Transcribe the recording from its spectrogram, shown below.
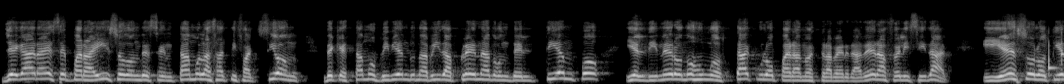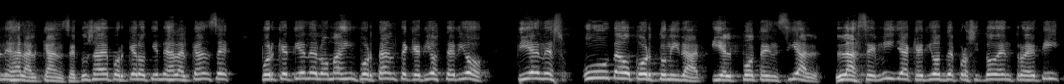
llegar a ese paraíso donde sentamos la satisfacción de que estamos viviendo una vida plena donde el tiempo y el dinero no es un obstáculo para nuestra verdadera felicidad. Y eso lo tienes al alcance. ¿Tú sabes por qué lo tienes al alcance? Porque tiene lo más importante que Dios te dio, tienes una oportunidad y el potencial, la semilla que Dios depositó dentro de ti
